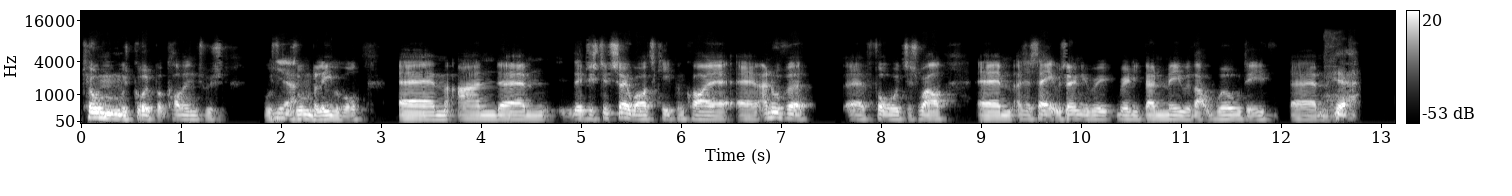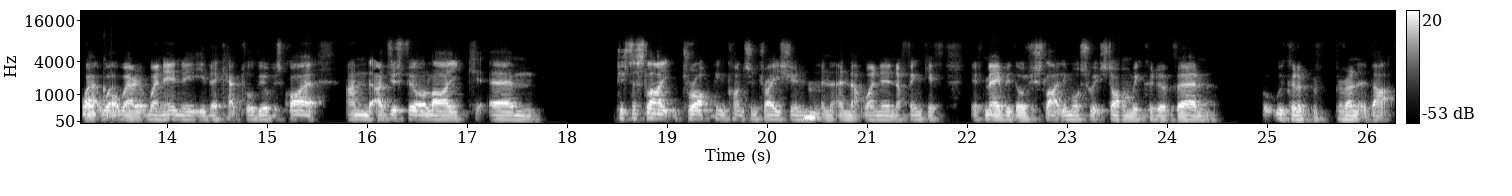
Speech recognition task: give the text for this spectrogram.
Kilman Mm. was good, but Collins was was, Yeah. was unbelievable. Um, and um, they just did so well to keep him quiet uh, and other uh, forwards as well. Um, as I say, it was only re- really Ben Mee with that worldie um, Yeah, where, where, where it went in. He, they kept all the others quiet, and I just feel like um, just a slight drop in concentration, Mhm. and, and that went in. I think if if maybe they were just slightly more switched on, we could have um, we could have prevented that.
